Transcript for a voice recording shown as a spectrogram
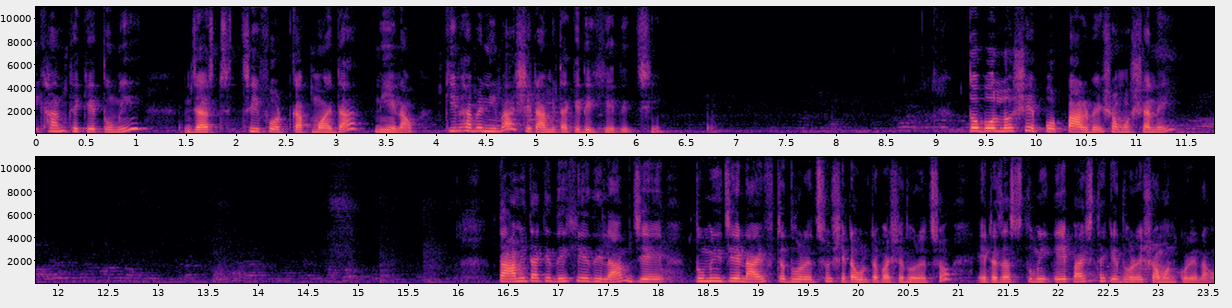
এখান থেকে তুমি জাস্ট থ্রি ফোর্থ কাপ ময়দা নিয়ে নাও। কীভাবে নিবা সেটা আমি তাকে দেখিয়ে দিচ্ছি। তো বলল সে পারবে, সমস্যা নেই। তা আমি তাকে দেখিয়ে দিলাম যে তুমি যে নাইফটা ধরেছো, সেটা উল্টা পাশে ধরেছো। এটা জাস্ট তুমি এ পাশ থেকে ধরে সমান করে নাও।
